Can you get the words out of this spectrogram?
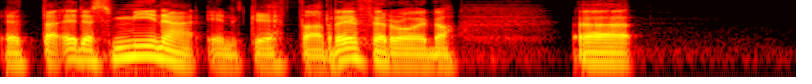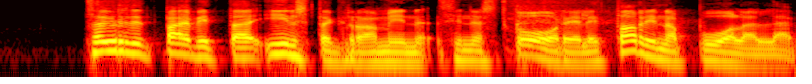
että edes minä en kehtaa referoida. Ö, sä yritit päivittää Instagramin sinne story, eli tarinapuolelle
